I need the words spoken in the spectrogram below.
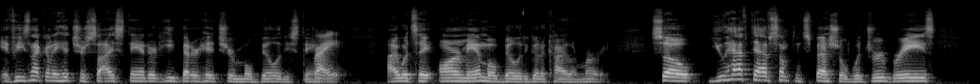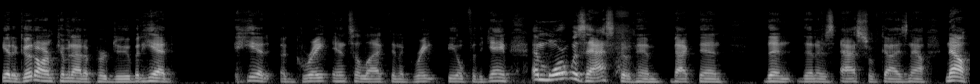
if he's not going to hit your size standard, he better hit your mobility standard. Right. I would say arm and mobility go to Kyler Murray. So you have to have something special with Drew Brees. He had a good arm coming out of Purdue, but he had he had a great intellect and a great feel for the game. And more was asked of him back then than than is asked of guys now. Now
